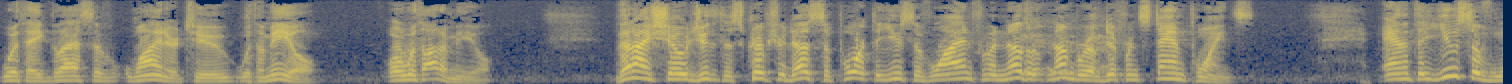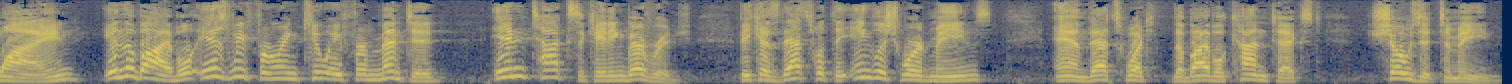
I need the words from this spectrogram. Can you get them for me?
with a glass of wine or two with a meal, or without a meal. Then I showed you that the scripture does support the use of wine from another number of different standpoints. And that the use of wine in the Bible is referring to a fermented, intoxicating beverage. Because that's what the English word means, and that's what the Bible context shows it to mean.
